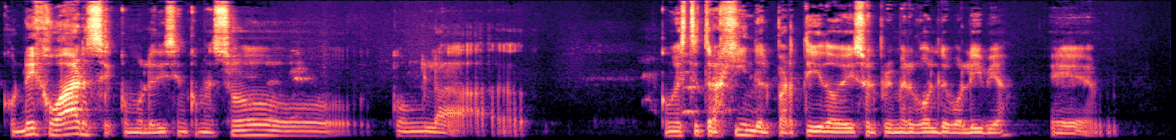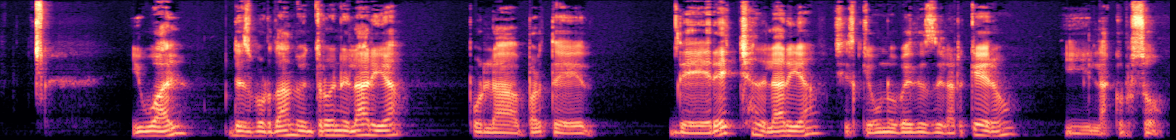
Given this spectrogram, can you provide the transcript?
conejo Arce, como le dicen, comenzó con la con este trajín del partido, hizo el primer gol de Bolivia. Eh, igual, desbordando, entró en el área por la parte derecha del área, si es que uno ve desde el arquero, y la cruzó.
